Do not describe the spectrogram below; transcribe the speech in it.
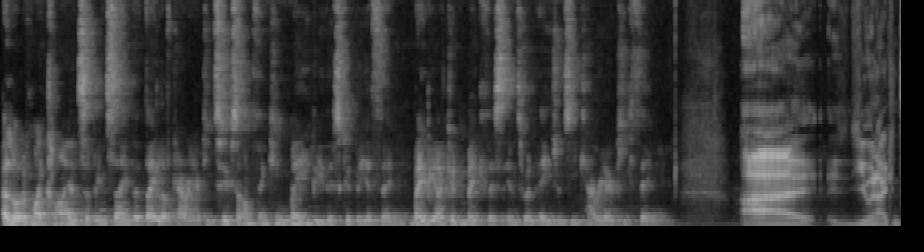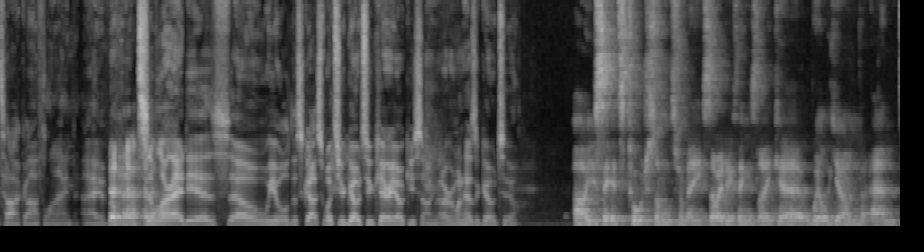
a lot of my clients have been saying that they love karaoke too. So I'm thinking maybe this could be a thing. Maybe I could make this into an agency karaoke thing. Uh, you and I can talk offline. I've had similar ideas, so we will discuss. What's your go-to karaoke song? Though everyone has a go-to. Uh, you see, it's torch songs for me. So I do things like uh, Will Young, and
